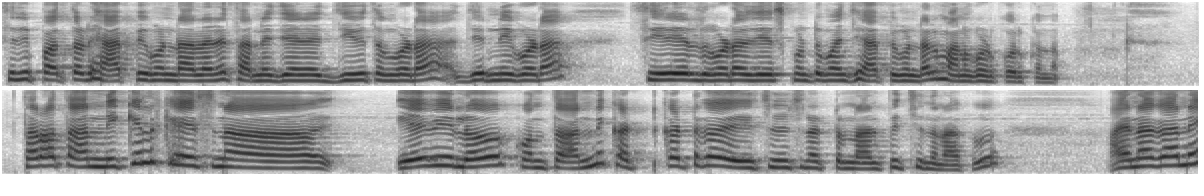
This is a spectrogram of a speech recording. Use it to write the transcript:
శ్రీపత్తోడు హ్యాపీగా ఉండాలని తన జీ- జీవితం కూడా జర్నీ కూడా సీరియల్ కూడా చేసుకుంటూ మంచి హ్యాపీగా ఉండాలి మనం కూడా కోరుకుందాం. తర్వాత నిఖిల్కి వేసిన ఏవీలో కొంత అన్ని కట్ కట్టుగా చూసినట్టు అనిపించింది నాకు. అయినా కానీ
